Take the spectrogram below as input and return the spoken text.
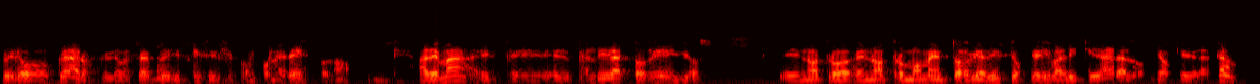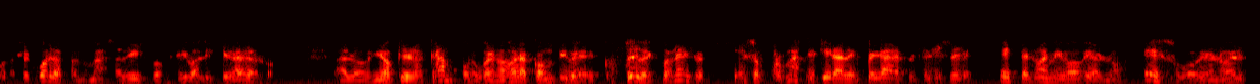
Pero claro, que le va a ser muy difícil recomponer esto, ¿no? Además, este, el candidato de ellos, en otro en otro momento había dicho que iba a liquidar a los ñoquis de la campo. ¿Recuerda cuando más ha dicho que iba a liquidar a los a los ñoquis de la campo? Bueno, ahora convive, convive con ellos. Eso por más que quiera despegarse, que dice, este no es mi gobierno, es su gobierno. Él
